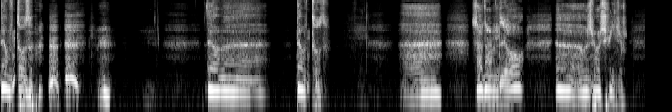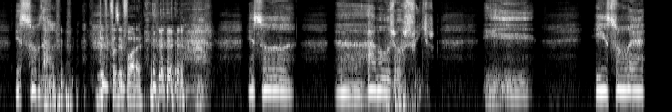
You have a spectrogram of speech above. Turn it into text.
deu-me tudo. Deu-me. Deu-me tudo. Ah, só não me deu ah, os meus filhos. Isso. Teve que fazer fora. Isso. ah, amo os meus filhos. E. Isso é.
